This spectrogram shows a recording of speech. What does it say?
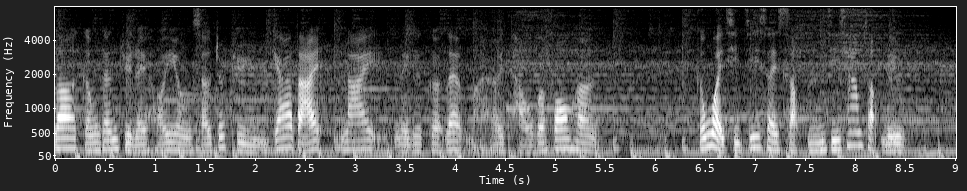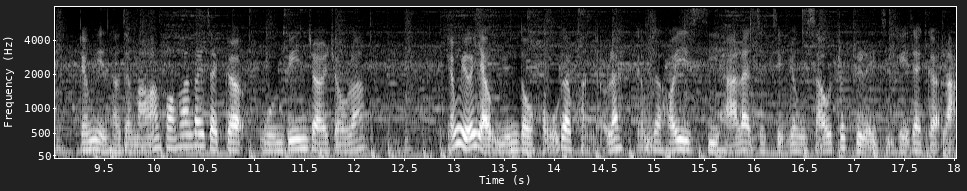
啦，咁跟住你可以用手捉住瑜伽帶，拉你嘅腳咧埋去頭嘅方向，咁維持姿勢十五至三十秒，咁然後就慢慢放翻低隻腳，換邊再做啦。咁如果柔軟度好嘅朋友咧，咁就可以試下咧，直接用手捉住你自己隻腳啦。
